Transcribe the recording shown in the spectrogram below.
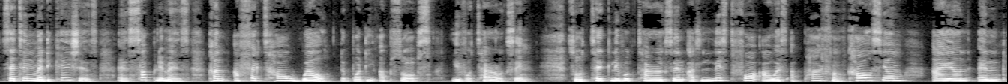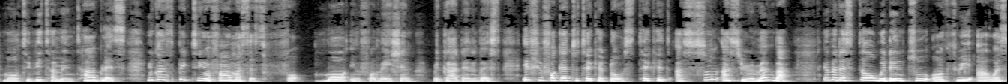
Certain medications and supplements can affect how well the body absorbs levothyroxine. So take levothyroxine at least 4 hours apart from calcium, iron and multivitamin tablets. You can speak to your pharmacist for more information regarding this. If you forget to take a dose, take it as soon as you remember. If it is still within 2 or 3 hours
